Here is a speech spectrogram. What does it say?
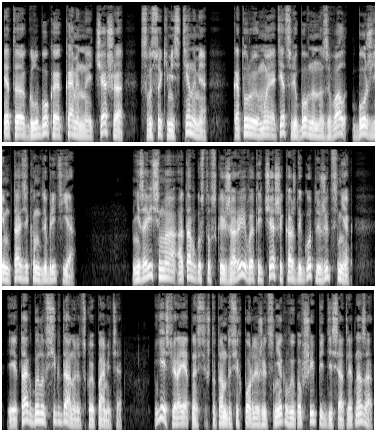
Это глубокая каменная чаша с высокими стенами, которую мой отец любовно называл «божьим тазиком для бритья». Независимо от августовской жары, в этой чаше каждый год лежит снег, и так было всегда на людской памяти. Есть вероятность, что там до сих пор лежит снег, выпавший 50 лет назад.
